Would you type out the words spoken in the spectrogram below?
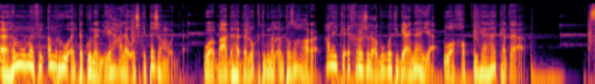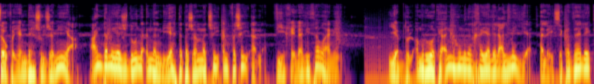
أهم ما في الأمر هو أن تكون المياه على وشك التجمد وبعد هذا الوقت من الانتظار عليك إخراج العبوة بعناية وخبطها هكذا. سوف يندهش الجميع عندما يجدون أن المياه تتجمد شيئا فشيئا في خلال ثواني. يبدو الأمر وكأنه من الخيال العلمي. أليس كذلك؟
